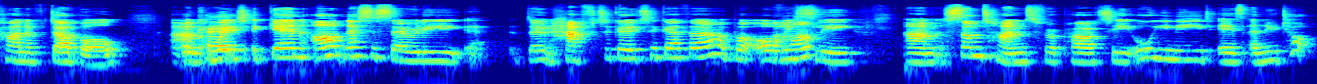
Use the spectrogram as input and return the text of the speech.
kind of double, um, Okay. which again aren't necessarily don't have to go together, Uh-huh. but obviously um, sometimes for a party all you need is a new top.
